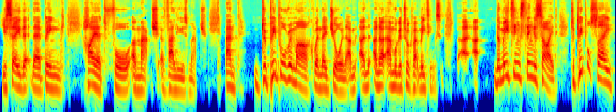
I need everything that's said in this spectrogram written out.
you say that they're being hired for a match, a values match. Um, do people remark when they join? Um, and, and, and, we're going to talk about meetings. Uh, the meetings thing aside, do people say,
